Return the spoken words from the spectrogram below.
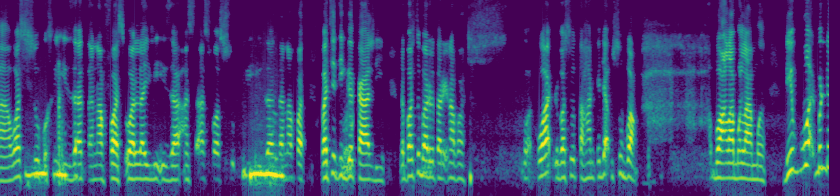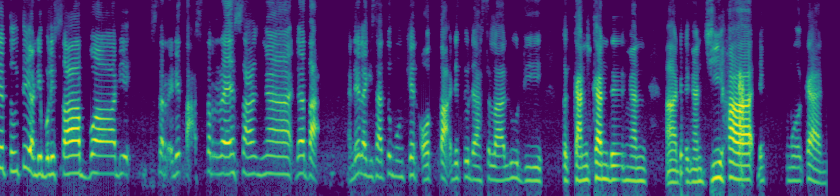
uh, wasubhi iza tanafas walaili iza as'as wasubhi iza tanafas. Baca tiga kali. Lepas tu baru tarik nafas. Kuat-kuat. Lepas tu tahan kejap, buang. Buang lama-lama. Dia buat benda tu, itu yang dia boleh sabar. Dia stres, dia tak stres sangat. Dah tak? Dan dia lagi satu mungkin otak dia tu dah selalu ditekankan dengan uh, dengan jihad dengan semua kan.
